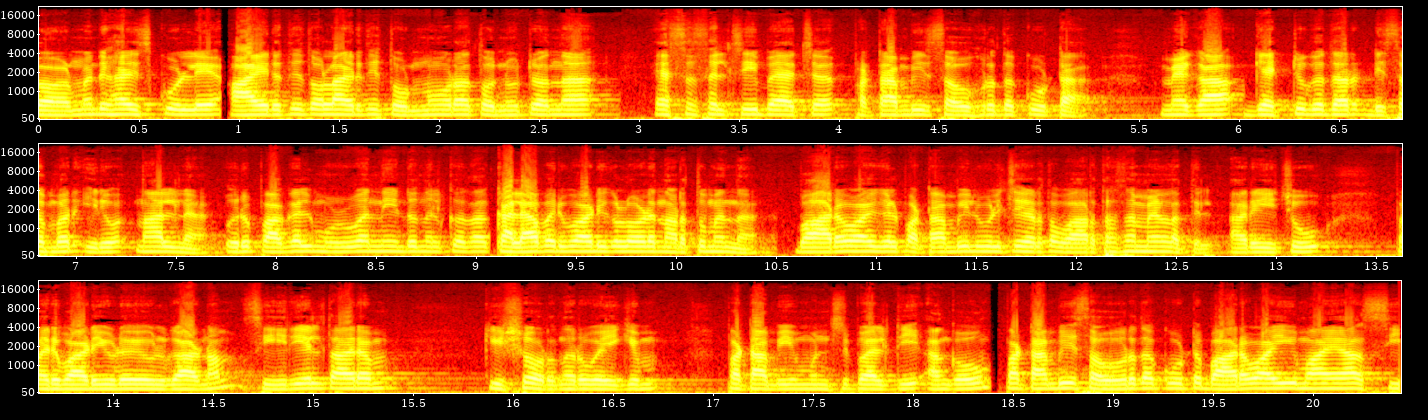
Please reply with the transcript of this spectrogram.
ഗവൺമെന്റ് ഹൈസ്കൂളിലെ ആയിരത്തി തൊള്ളായിരത്തി തൊണ്ണൂറ് തൊണ്ണൂറ്റൊന്ന് S S L C batch Pattambi സൗഹൃദക്കൂട്ട മെഗാ ഗെറ്റ് ടുഗദർ ഡിസംബർ ഇരുപത്തിനാലിന് ഒരു പകൽ മുഴുവൻ നീണ്ടു നിൽക്കുന്ന കലാപരിപാടികളോടെ നടത്തുമെന്ന് ഭാരവാഹികൾ പട്ടാമ്പിയിൽ വിളിച്ചു ചേർത്ത വാർത്താ സമ്മേളനത്തിൽ അറിയിച്ചു. പരിപാടിയുടെ ഉദ്ഘാടനം സീരിയൽ താരം കിഷോർ നിർവഹിക്കും. പട്ടാമ്പി മുനിസിപ്പാലിറ്റി അംഗവും പട്ടാമ്പി സൗഹൃദക്കൂട്ട് ഭാരവാഹിയുമായ സി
